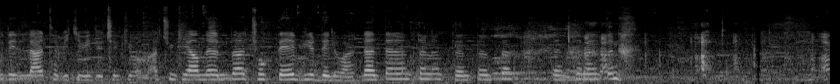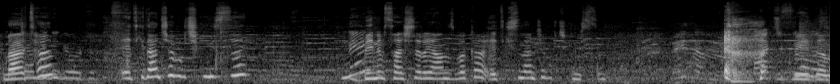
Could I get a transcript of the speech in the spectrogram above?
Bu deliler tabii ki video çekiyorlar. Çünkü yanlarında çok dev bir deli var. Den. Meltem etkiden çabuk çıkmışsın. Ne? Benim saçlara yalnız bakar etkisinden çabuk çıkmışsın. Sen Hanım.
